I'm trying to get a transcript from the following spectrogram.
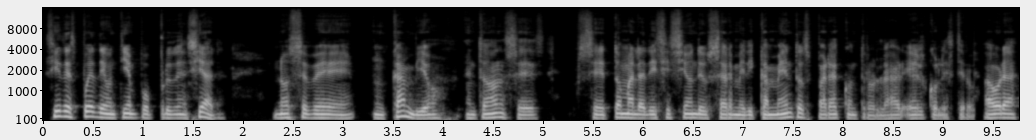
Si después de un tiempo prudencial no se ve un cambio, entonces se toma la decisión de usar medicamentos para controlar el colesterol. Ahora,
